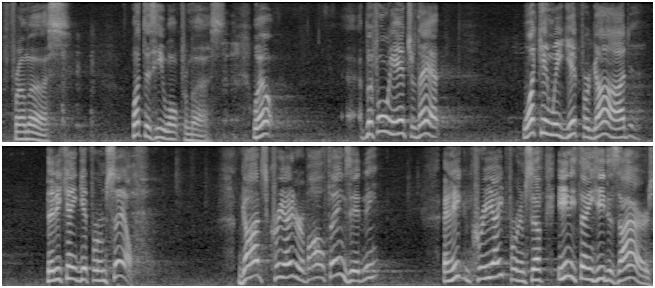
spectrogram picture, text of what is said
from us? What does He want from us? Well, before we answer that, what can we get for God that He can't get for Himself? God's creator of all things, isn't He? And He can create for Himself anything He desires.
